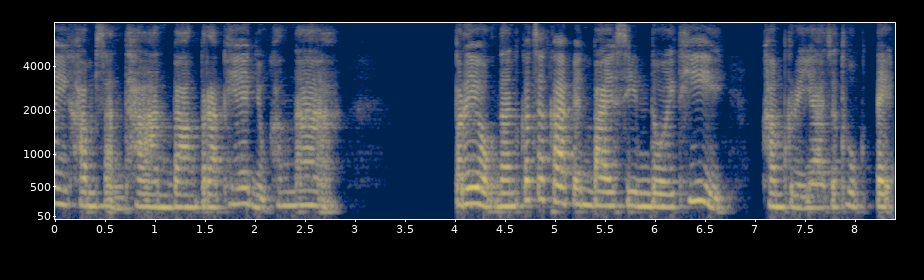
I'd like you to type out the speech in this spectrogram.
มีคำสันธานบางประเภทอยู่ข้างหน้า ประโยคนั้นก็จะกลายเป็น by sin โดยที่ คำกริยาจะถูกเตะ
